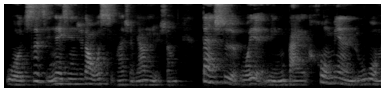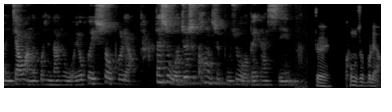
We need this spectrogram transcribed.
我自己内心知道我喜欢什么样的女生，但是我也明白后面如果我们交往的过程当中，我又会受不了她，但是我就是控制不住我被她吸引了。对。控制不了。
